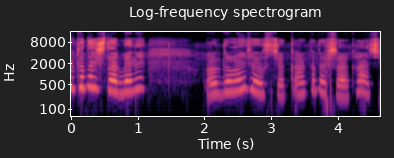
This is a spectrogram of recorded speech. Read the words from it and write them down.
arkadaşlar beni öldürmeye çalışacak. Arkadaşlar kaç.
